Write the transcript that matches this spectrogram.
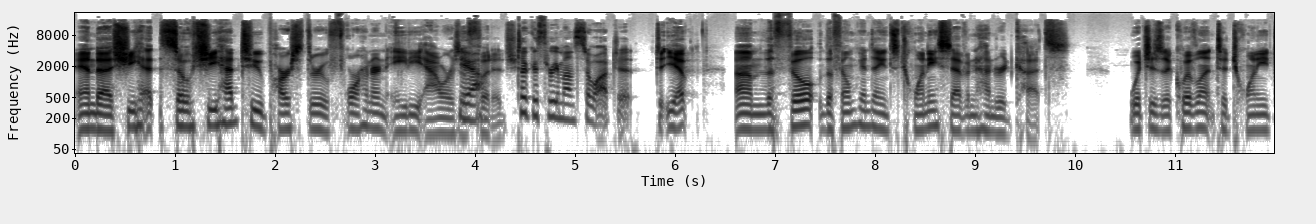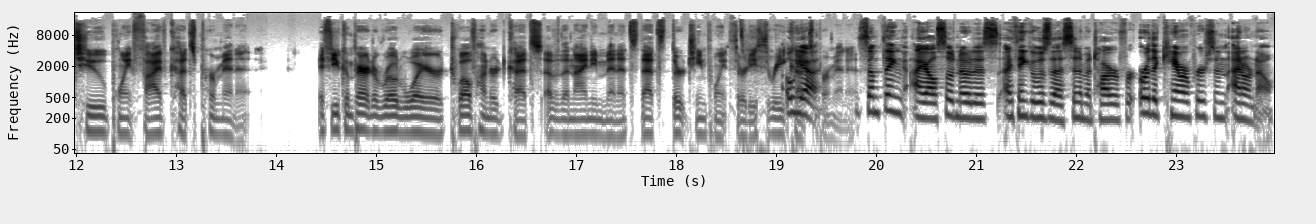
And uh, she had so she had to parse through 480 hours of footage. took her three months to watch it. To- yep. Um, the fil- the film contains 2,700 cuts, which is equivalent to 22.5 cuts per minute. If you compare it to Road Warrior, 1,200 cuts of the 90 minutes, that's 13.33 Oh cuts yeah, per minute. something I also noticed. I think it was the cinematographer or the camera person. I don't know.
